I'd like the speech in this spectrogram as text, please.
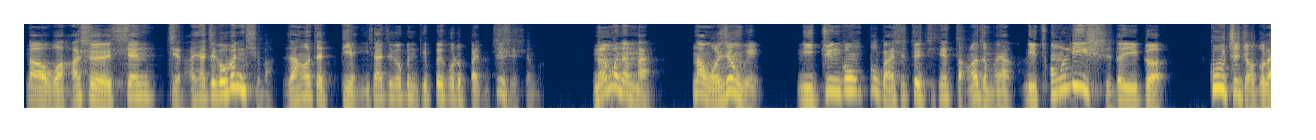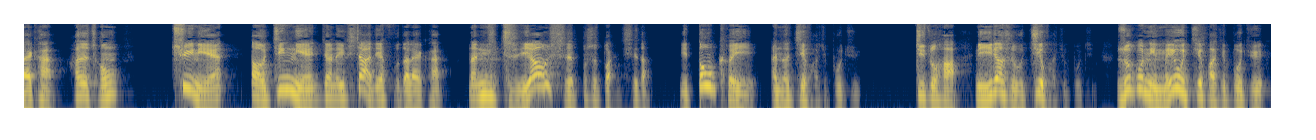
那我还是先解答一下这个问题吧，然后再点一下这个问题背后的本质是什么？能不能买？那我认为，你军工不管是这几天涨了怎么样，你从历史的一个估值角度来看，还是从去年到今年这样的一个下跌幅度来看，那你只要是不是短期的，你都可以按照计划去布局。记住哈，你一定要是有计划去布局。如果你没有计划去布局，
